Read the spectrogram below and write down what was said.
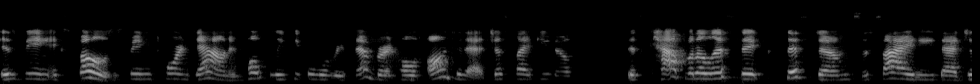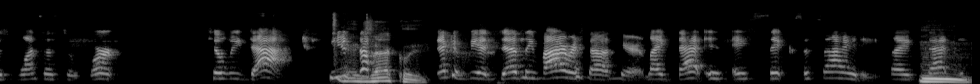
It's being exposed. It's being torn down, and hopefully, people will remember and hold on to that. Just like you know, this capitalistic system society that just wants us to work till we die. You know? Exactly. There can be a deadly virus out here. Like that is a sick society. Like that mm. is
